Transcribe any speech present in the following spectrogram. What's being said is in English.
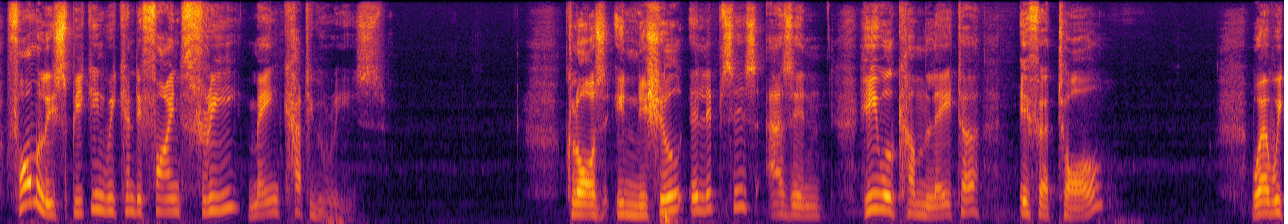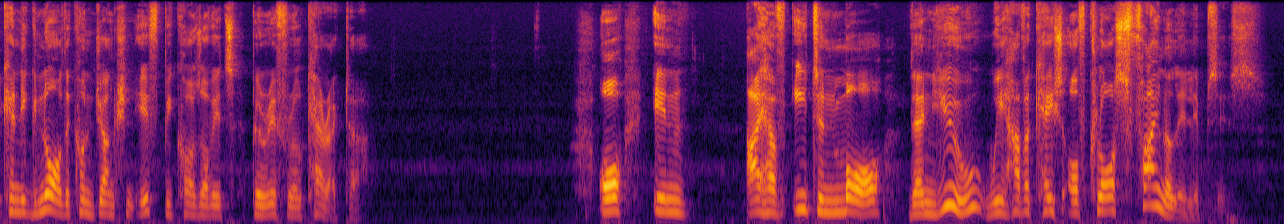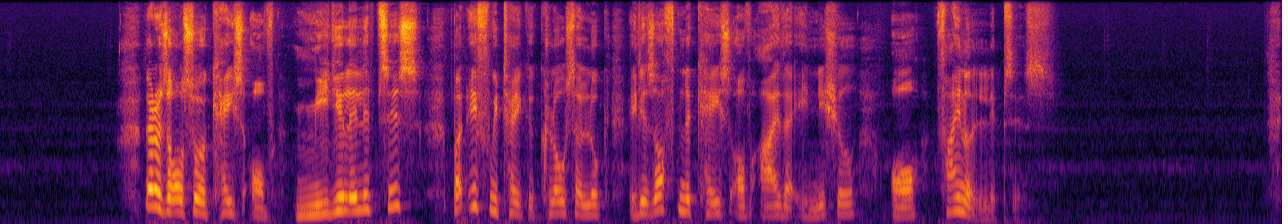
Formally speaking, we can define three main categories. Clause initial ellipsis, as in, he will come later if at all, where we can ignore the conjunction if because of its peripheral character. Or in I have eaten more than you, we have a case of clause final ellipsis. There is also a case of medial ellipsis, but if we take a closer look, it is often a case of either initial or final ellipsis.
